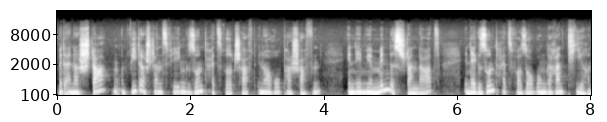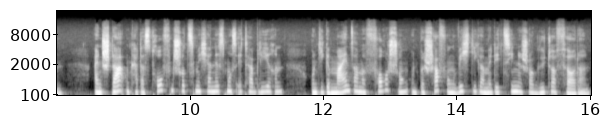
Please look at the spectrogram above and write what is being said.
mit einer starken und widerstandsfähigen Gesundheitswirtschaft in Europa schaffen, indem wir Mindeststandards in der Gesundheitsversorgung garantieren – einen starken Katastrophenschutzmechanismus etablieren und die gemeinsame Forschung und Beschaffung wichtiger medizinischer Güter fördern.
